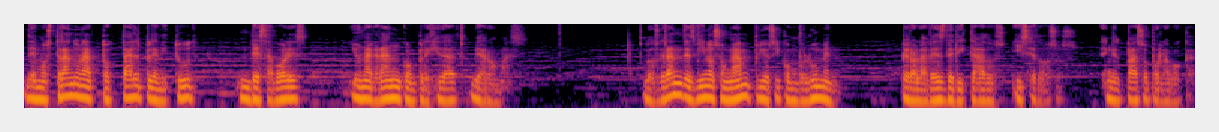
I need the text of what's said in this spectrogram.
demostrando una total plenitud de sabores y una gran complejidad de aromas. Los grandes vinos son amplios y con volumen, pero a la vez delicados y sedosos en el paso por la boca,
